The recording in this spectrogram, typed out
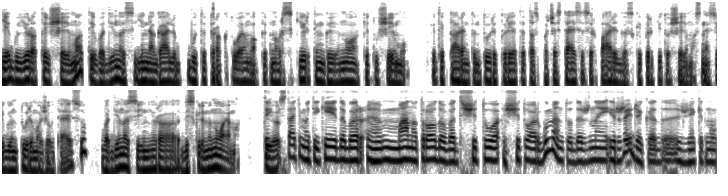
jeigu yra tai šeima, tai vadinasi, ji negali būti traktuojama kaip nors skirtingai nuo kitų šeimų. Kitaip tariant, jin turi turėti tas pačias teisės ir pareigas kaip ir kitos šeimos, nes jeigu jin turi mažiau teisų, vadinasi, jin yra diskriminuojama. Tai įstatymo teikėjai dabar, e, man atrodo, vat šituo, šituo argumentu dažnai ir žaidžia, kad, e, žiūrėkit, nu,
